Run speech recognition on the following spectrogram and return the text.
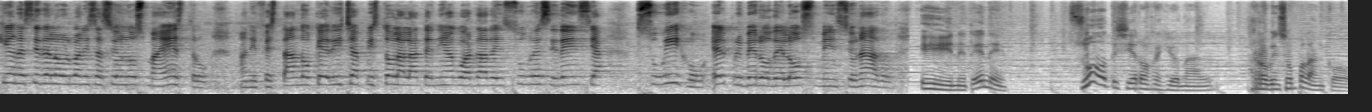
quien reside en la urbanización Los Maestros, manifestando que dicha pistola la tenía guardada en su residencia su hijo, el primero de los mencionados. NTN, su noticiero regional, Robinson Polanco.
